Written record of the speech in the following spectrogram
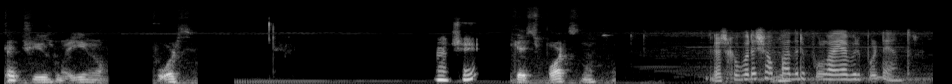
atletismo aí, uma força. Ok. Que é esportes, né? Eu acho que eu vou deixar o padre pular e abrir por dentro.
